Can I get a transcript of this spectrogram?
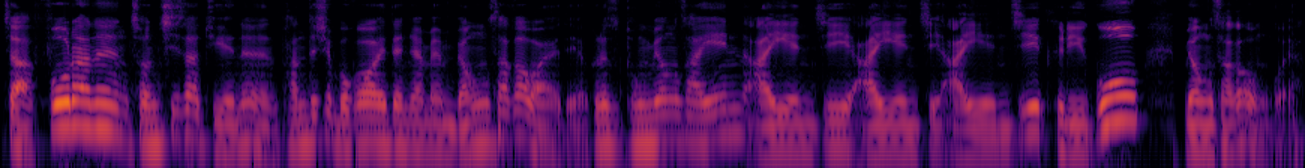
자 for라는 전치사 뒤에는 반드시 뭐가 와야 되냐면 명사가 와야 돼요. 그래서 동명사인 ing ing ing 그리고 명사가 온 거야.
